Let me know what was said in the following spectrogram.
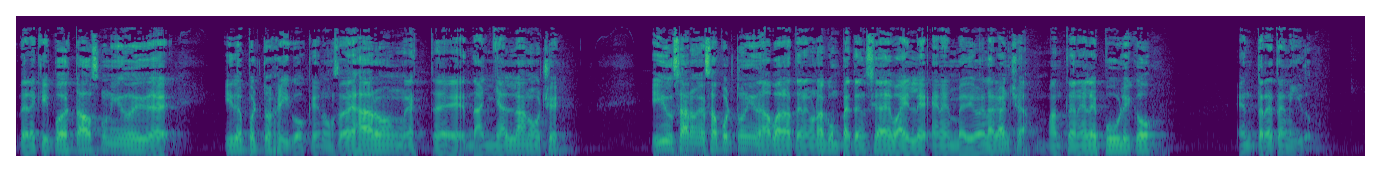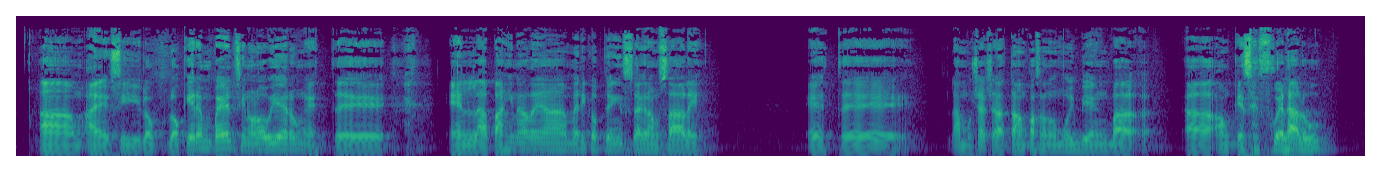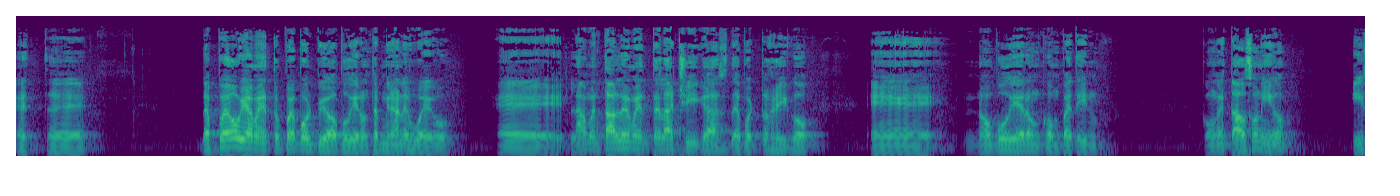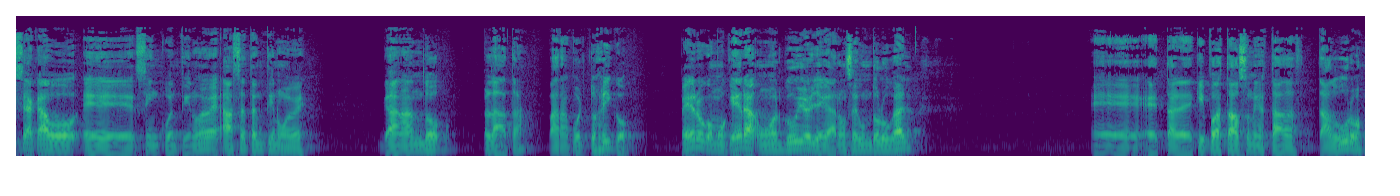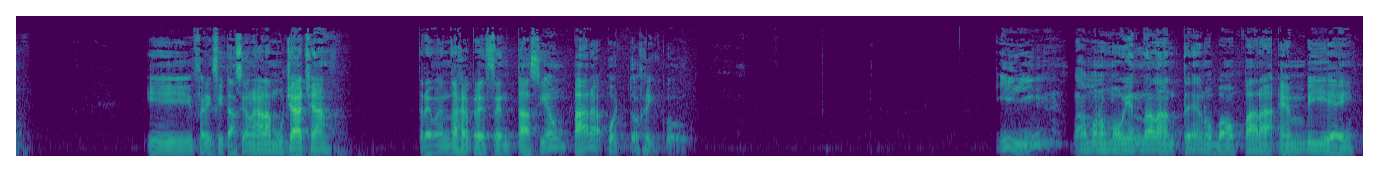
del equipo de Estados Unidos y de, y de Puerto Rico que no se dejaron este, dañar la noche y usaron esa oportunidad para tener una competencia de baile en el medio de la cancha, mantener el público entretenido. Si lo, quieren ver, si no lo vieron, este en la página de Americop de Instagram sale, este, las muchachas estaban pasando muy bien, aunque se fue la luz, este, después obviamente pues volvió, pudieron terminar el juego. Eh, lamentablemente las chicas de Puerto Rico eh, no pudieron competir con Estados Unidos y se acabó 59 a 79 ganando plata para Puerto Rico. Pero como que era un orgullo llegar a un segundo lugar. el equipo de Estados Unidos está, está duro. Y felicitaciones a la muchacha. Tremenda representación para Puerto Rico. Y vámonos moviendo adelante, nos vamos para NBA.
